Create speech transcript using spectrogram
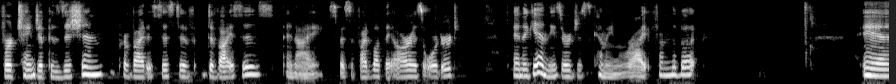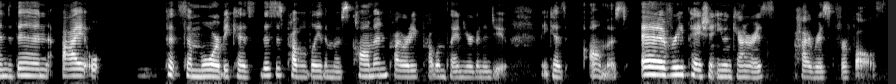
for change of position. Provide assistive devices, and I specified what they are as ordered. And again, these are just coming right from the book. And then I put some more because this is probably the most common priority problem plan you're going to do because almost every patient you encounter is high risk for falls.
